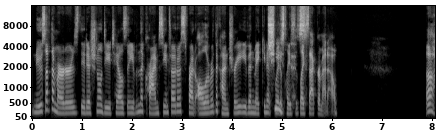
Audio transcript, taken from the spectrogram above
news of the murders, the additional details, and even the crime scene photos spread all over the country, even making its way to places like Sacramento. Ugh.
